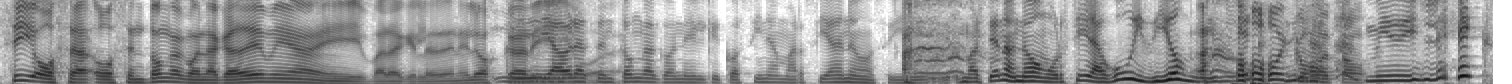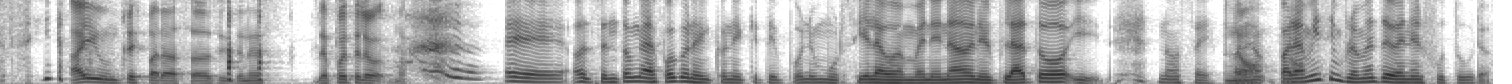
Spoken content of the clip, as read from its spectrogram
Sí, o sea, o se entonga con la academia y para que le den el Oscar. y, Y, ahora se entonga con el que cocina marcianos y marcianos no, murciélagos. Uy, Dios, mi dislexia. Uy, cómo estamos. mi dislexia. Hay un test para saber si tenés. Después te lo. bueno. Eh, o se entonga después con el, con el que te pone un murciélago envenenado en el plato y no sé. Para, No, para no. mí simplemente ven el futuro.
